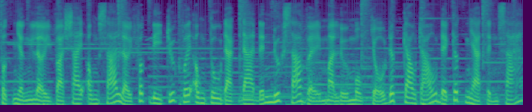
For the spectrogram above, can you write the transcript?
Phật nhận lời và sai ông xá lợi Phất đi trước với ông Tu Đạt Đa đến nước xá vệ mà lựa một chỗ đất cao ráo để cất nhà tịnh xá.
